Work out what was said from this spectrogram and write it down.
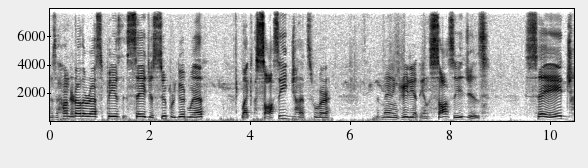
there's a hundred other recipes that sage is super good with. Like sausage. That's where the main ingredient in sausage is sage.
